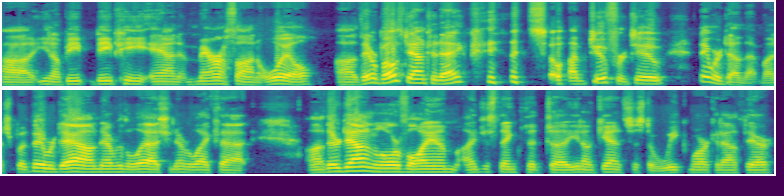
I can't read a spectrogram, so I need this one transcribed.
uh, you know B, BP and Marathon Oil. Uh, they were both down today, so I'm two for two. They were down that much, but they were down nevertheless. You never like that. Uh, they're down in lower volume. I just think that uh, you know again it's just a weak market out there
